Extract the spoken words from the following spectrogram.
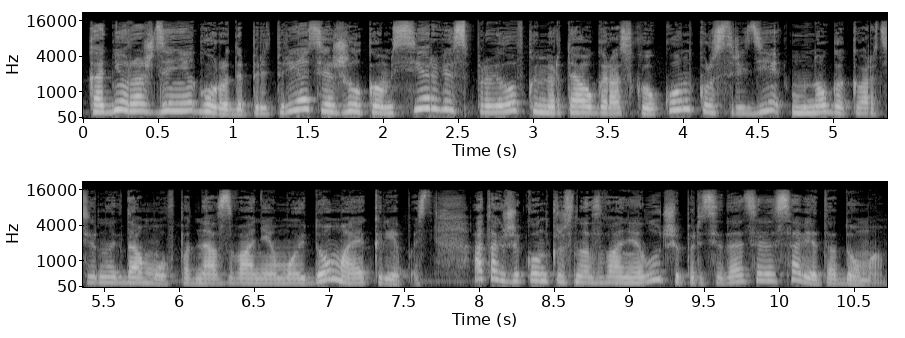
Ко дню рождения города предприятие «Жилкомсервис» провело в Кумертау городской конкурс среди многоквартирных домов под названием «Мой дом, моя крепость», а также конкурс названия «Лучший председателя Совета дома».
